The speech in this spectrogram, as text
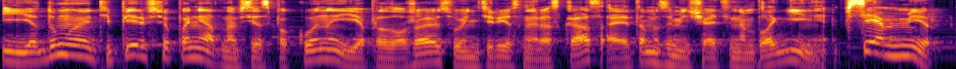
И я думаю, теперь все понятно, все спокойны, и я продолжаю свой интересный рассказ о этом замечательном плагине. Всем мир!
